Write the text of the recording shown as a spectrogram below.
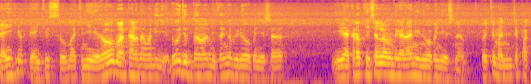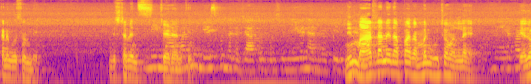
Thank you thank you so much నేను ఏదో మాట్లాడదామని ఏదో చెప్దామని నిజంగా వీడియో ఓపెన్ చేసిన. ఇది ఎక్కడో కిచెన్లో ఉంది కదా నేను ఓపెన్ చేసిన. వచ్చి మంచి పక్కన కూర్చుంది. డిస్టర్బెన్స్ చేయడానికి. నేను మాట్లాడినే తప్ప రమ్మని కూర్చోమనలే ఏదో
